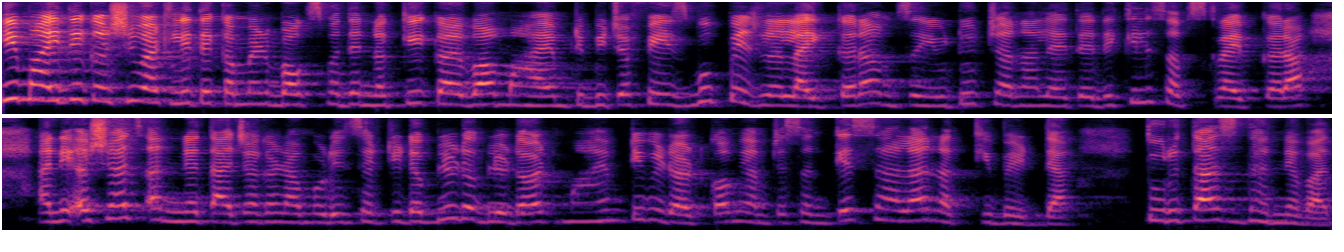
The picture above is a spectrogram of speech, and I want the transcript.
ही माहिती कशी वाटली ते कमेंट बॉक्समध्ये नक्की कळवा. महाएम टीव्हीच्या फेसबुक पेजला लाईक करा. आमचं युट्यूब चॅनल आहे ते देखील सबस्क्राईब करा. आणि अशाच अन्य ताज्या घडामोडींसाठी डब्ल्यू डब्ल्यू डॉट महायम टी व्ही डॉट कॉम या आमच्या संकेतस्थळाला नक्की भेट द्या. तुर्तास धन्यवाद.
